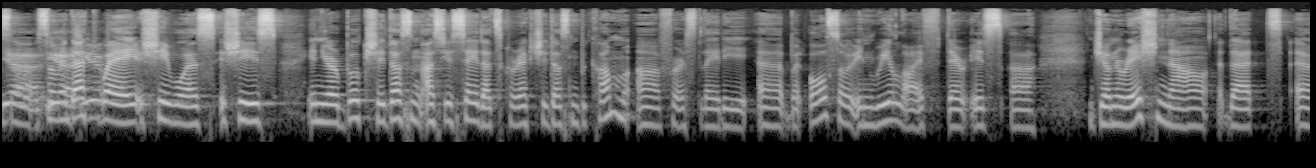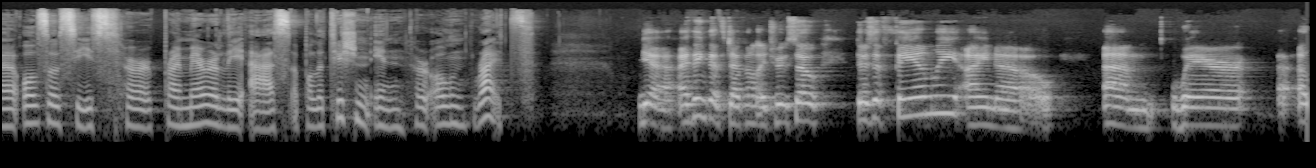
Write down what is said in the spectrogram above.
Yeah, so, so yeah, in that way, she was. She's in your book. She doesn't, as you say, that's correct. She doesn't become a first lady, uh, but also in real life, there is a generation now that uh, also sees her primarily as a politician in her own rights. Yeah, I think that's definitely true. So there's a family I know um, where a,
